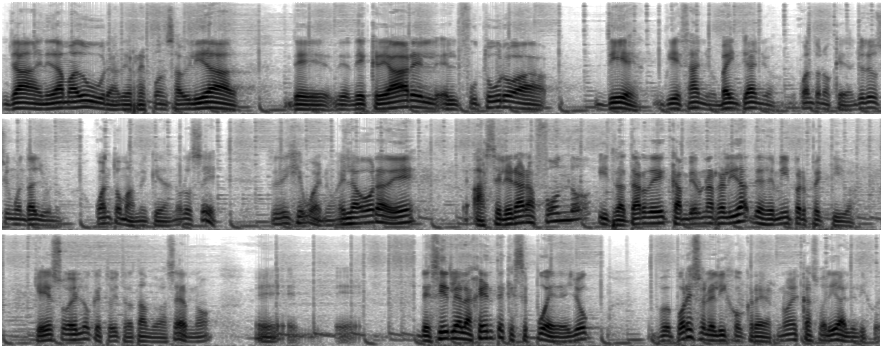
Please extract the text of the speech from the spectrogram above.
ya en edad madura, de responsabilidad, de, crear el, futuro a 10, 10 años, 20 años. ¿Cuánto nos quedan? Yo tengo 51. ¿Cuánto más me queda? No lo sé. Entonces dije, bueno, es la hora de acelerar a fondo y tratar de cambiar una realidad desde mi perspectiva. Que eso es lo que estoy tratando de hacer, ¿no? Eh, eh, decirle a la gente que se puede. Yo por eso le elijo creer, no es casualidad le elijo.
